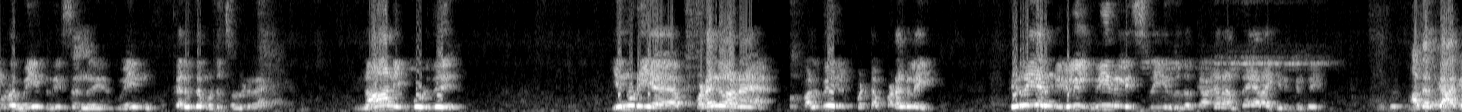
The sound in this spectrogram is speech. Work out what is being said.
என்னோட மெயின் ரீசன் மெயின் கருத்தை மட்டும் சொல்லிடுறேன். நான் இப்பொழுது என்னுடைய படங்களான பல்வேறுபட்ட படங்களை திரையரங்குகளில் ரீ ரிலீஸ் செய்வதற்காக நான் தயாராகி இருக்கின்றேன். அதற்காக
